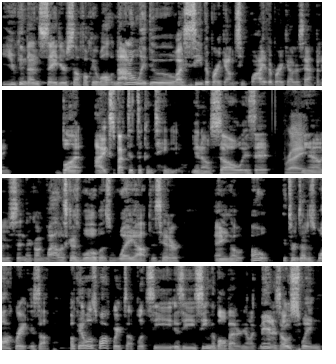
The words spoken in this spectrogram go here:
you can then say to yourself, okay, well, not only do I see the breakout and see why the breakout is happening, but I expect it to continue. You know, so is it right? You know, you're sitting there going, wow, this guy's woba is way up, this hitter, and you go, oh, it turns out his walk rate is up. Okay, well, his walk rate's up. Let's see, is he seeing the ball better? And you're like, man, his O swing,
